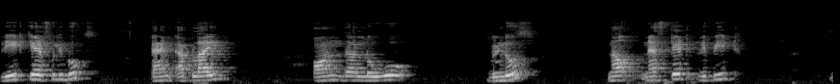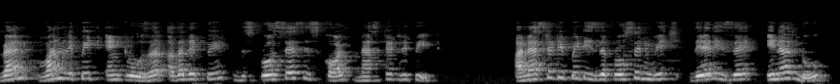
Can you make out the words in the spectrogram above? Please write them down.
read carefully books and apply on the logo windows. Now nested repeat. When one repeat enclosure, other repeat, this process is called nested repeat. A nested repeat is a process in which there is a inner loop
